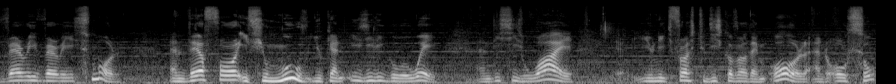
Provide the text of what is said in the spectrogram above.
very, very small and therefore if you move you can easily go away and this is why uh, you need first to discover them all and also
